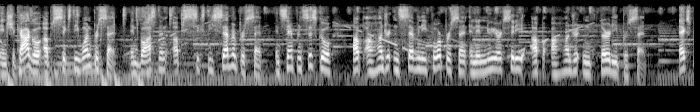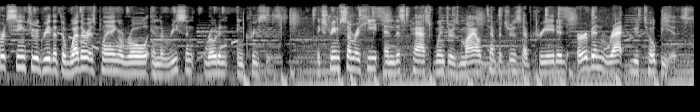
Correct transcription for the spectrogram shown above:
in Chicago up 61%, in Boston up 67%, in San Francisco up 174%, and in New York City up 130%. Experts seem to agree that the weather is playing a role in the recent rodent increases. Extreme summer heat and this past winter's mild temperatures have created urban rat utopias.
